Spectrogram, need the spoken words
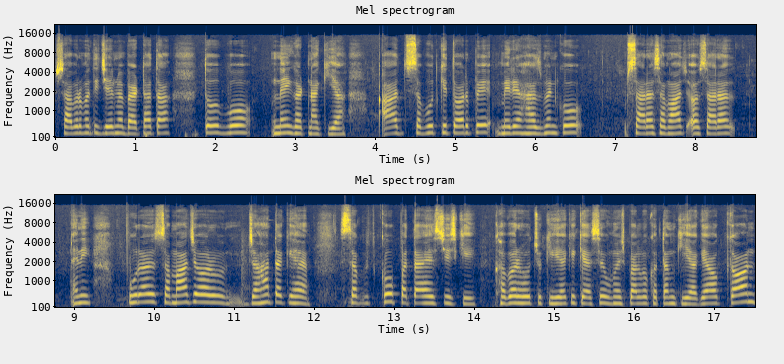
साबरमती जेल में बैठा था तो वो नई घटना किया। आज सबूत के तौर पे मेरे हस्बैंड को सारा समाज और सारा यानी पूरा समाज और जहाँ तक है सबको पता है इस चीज़ की। खबर हो चुकी है कि कैसे उमेश पाल को ख़त्म किया गया और कौन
